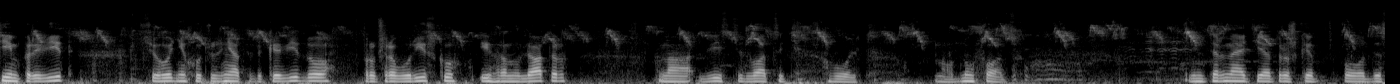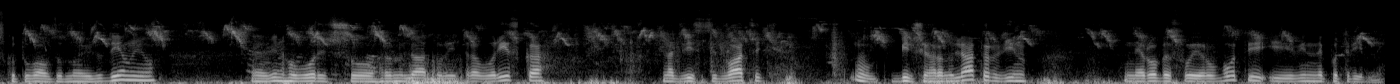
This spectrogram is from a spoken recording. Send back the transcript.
Всім привіт! Сьогодні хочу зняти таке відео про траворізку і гранулятор на 220 вольт на одну фазу. В інтернеті я трошки подискутував з одною людиною. Е, Він говорить, що гранулятор і траворізка на 220, ну, більше гранулятор, він не робить свої роботи і він не потрібний.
